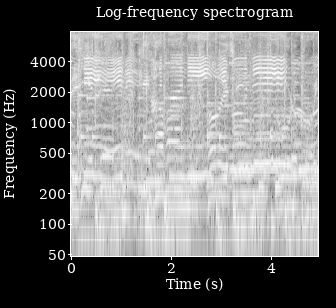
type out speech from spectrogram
দিয়েছে কি হাওয়া হয়েছে উড়ো কই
